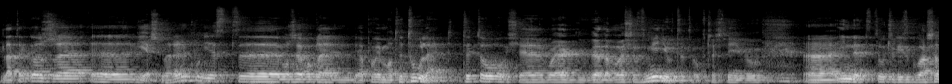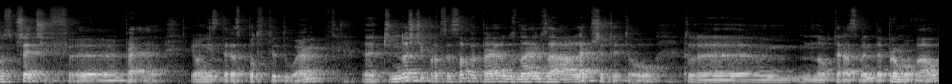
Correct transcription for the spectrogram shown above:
Dlatego, że e, wiesz, na rynku jest, e, może w ogóle ja powiem o tytule. Tytuł się, bo jak wiadomo się zmienił tytuł, wcześniej był e, inny tytuł, czyli Zgłaszam Sprzeciw.pl i on jest teraz pod tytułem. Czynności procesowe.pl uznałem za lepszy tytuł, który no, teraz będę promował,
